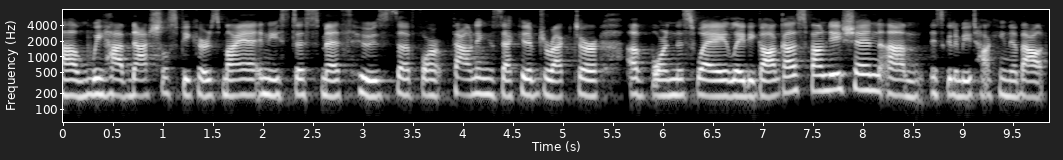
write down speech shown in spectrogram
um, we have national speakers Maya Enista Smith who's the for, founding executive director of born this way lady gaga's foundation um, is going to be talking about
